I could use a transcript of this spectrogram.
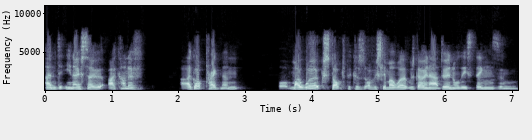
and you know, so I kind of I got pregnant my work stopped because obviously my work was going out doing all these things, and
